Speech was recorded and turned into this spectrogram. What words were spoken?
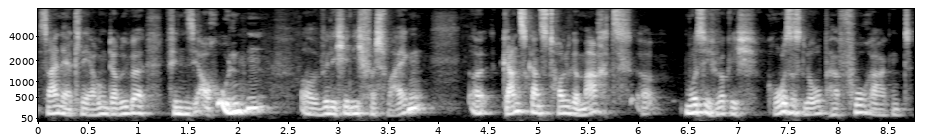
seiner Erklärung darüber finden Sie auch unten, äh, will ich hier nicht verschweigen. Äh, ganz, ganz toll gemacht, äh, muss ich wirklich großes Lob, hervorragend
